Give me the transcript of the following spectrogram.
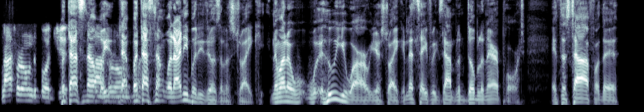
not around the budget. But that's not what. That, but that's not what anybody does on a strike. No matter wh- who you are, when you're striking. Let's say, for example, in Dublin Airport, if the staff or the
